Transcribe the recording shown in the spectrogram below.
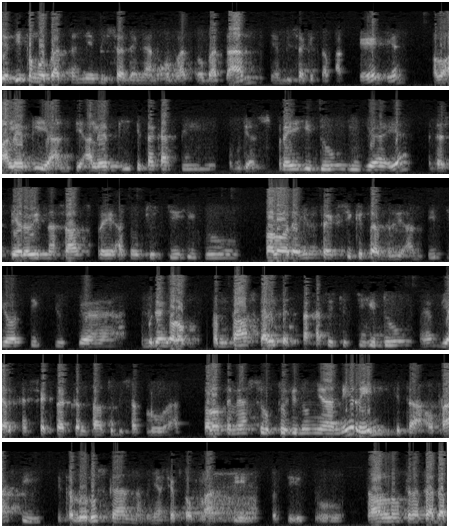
Jadi pengobatannya bisa dengan obat-obatan yang bisa kita pakai ya. Kalau alergi ya anti alergi kita kasih. Kemudian spray hidung juga ya. Ada steroid nasal spray atau cuci hidung kalau ada infeksi kita beri antibiotik juga. Kemudian kalau kental sekali kita kasih cuci hidung ya, biar sekret kental itu bisa keluar. Kalau ternyata struktur hidungnya miring, kita operasi, kita luruskan, namanya septoplasti seperti itu. Kalau ternyata ada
